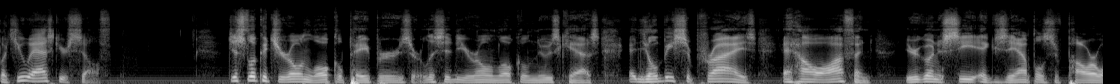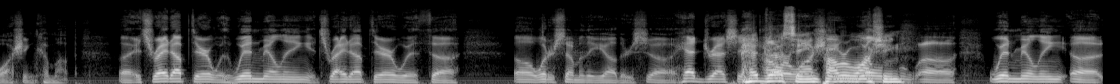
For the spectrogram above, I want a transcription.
But you ask yourself, just look at your own local papers or listen to your own local newscasts, and you'll be surprised at how often you're going to see examples of power washing come up. Uh, it's right up there with windmilling. It's right up there with uh, oh, what are some of the others? Uh, head dressing, Head dressing, power washing. uh, windmilling. Uh,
